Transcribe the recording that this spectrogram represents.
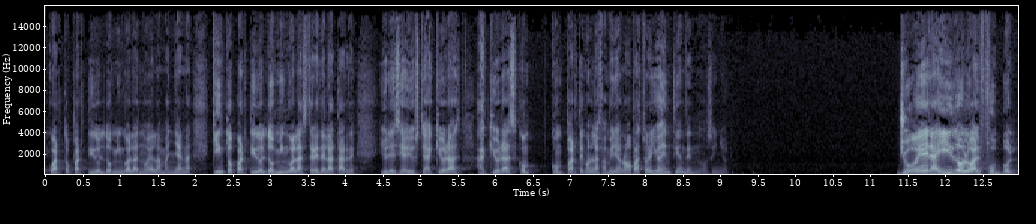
cuarto partido el domingo a las 9 de la mañana, quinto partido el domingo a las 3 de la tarde. Yo le decía, ¿y usted a qué horas, a qué horas comparte con la familia? No, pastor, ellos entienden. No, señor. Yo era ídolo al fútbol.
